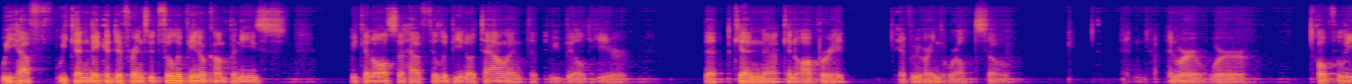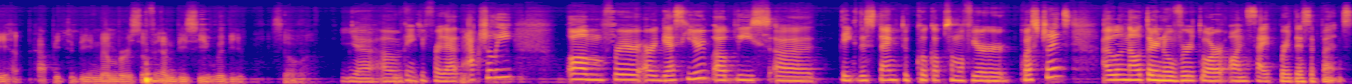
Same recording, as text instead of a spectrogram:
we have, we can make a difference with Filipino companies. We can also have Filipino talent that we build here that can uh, can operate everywhere in the world. So, and, and we're we're hopefully ha- happy to be members of MBC with you. So Yeah, um, thank you for that. Actually, um, for our guests here, uh, please uh, take this time to cook up some of your questions. I will now turn over to our on-site participants.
